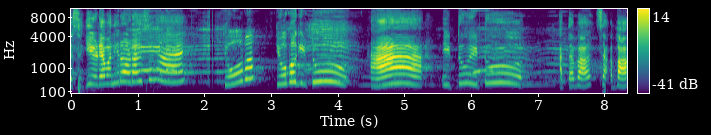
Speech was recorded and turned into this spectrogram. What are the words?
असं गिड्यावानी रडायचं नाही. त्यो बघ त्यो बघ इटू. हा इटू इटू. आता बा बा-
